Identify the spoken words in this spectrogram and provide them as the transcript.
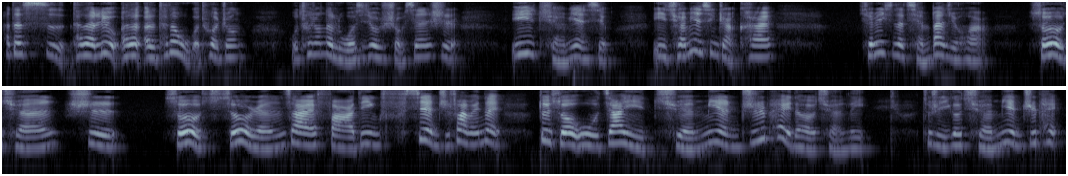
它的四，它的六，呃呃，它的五个特征，五特征的逻辑就是：首先是一全面性，以全面性展开。全面性的前半句话，所有权是所有所有人在法定限制范围内。对所有物加以全面支配的权利，就是一个全面支配。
